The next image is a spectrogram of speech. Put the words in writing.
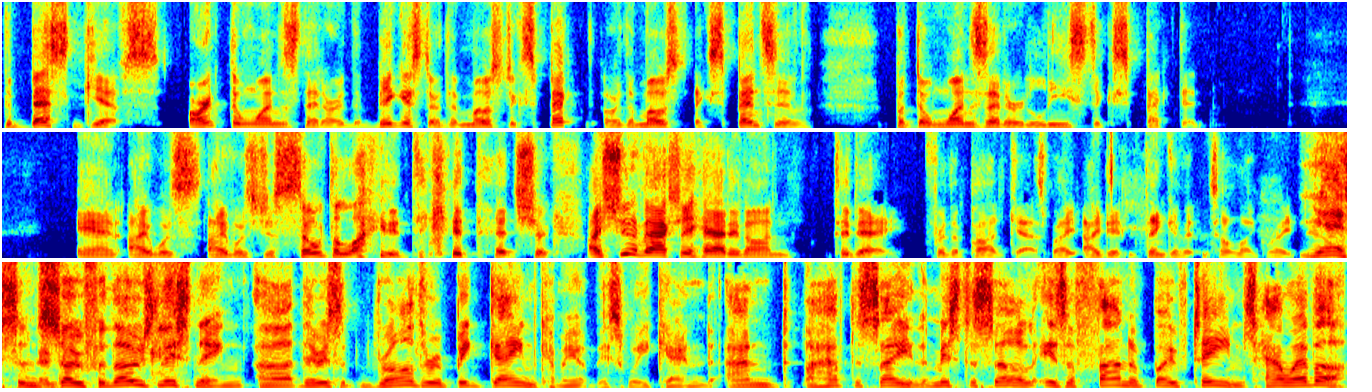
the best gifts aren't the ones that are the biggest or the most expect or the most expensive, but the ones that are least expected and I was I was just so delighted to get that shirt. I should have actually had it on today for the podcast, but I, I didn't think of it until like right now. Yes, and, And- so for those listening, uh, there is rather a big game coming up this weekend, and I have to say that Mr. Serle is a fan of both teams. However,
